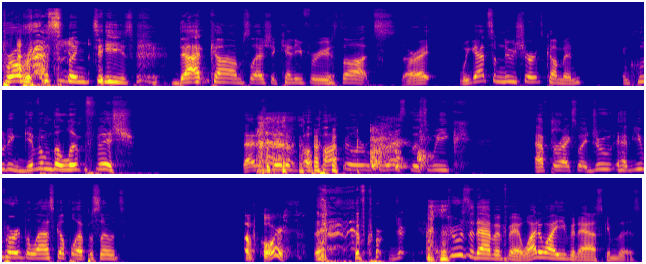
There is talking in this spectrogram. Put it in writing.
prowrestlingtees.com slash a Kenny for your thoughts. All right. We got some new shirts coming, including Give him the limp fish. That has been a, a popular request this week after X Drew, have you heard the last couple episodes? Of course. of course, Drew, Drew's an avid fan. Why do I even ask him this?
